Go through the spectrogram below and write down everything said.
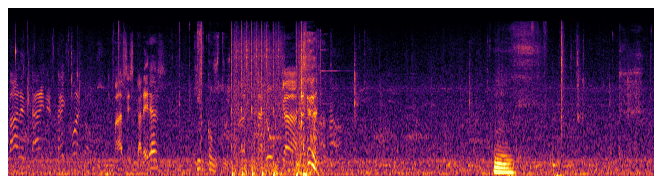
Valentine, estáis muertos. ¿Más escaleras? ¿Quién construyó una nunca? Mm. Esta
